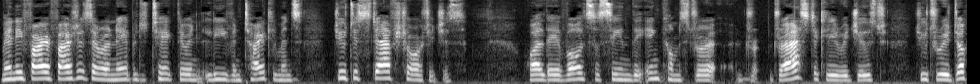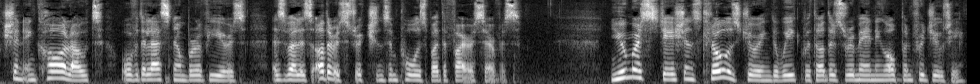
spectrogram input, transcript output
Many firefighters are unable to take their leave entitlements due to staff shortages. while they have also seen the incomes dr- dr- drastically reduced due to reduction in call outs over the last number of years, as well as other restrictions imposed by the fire service. Numerous stations closed during the week, with others remaining open for duty.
